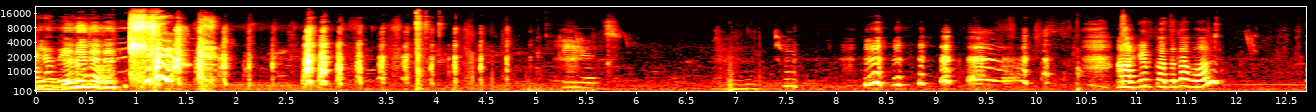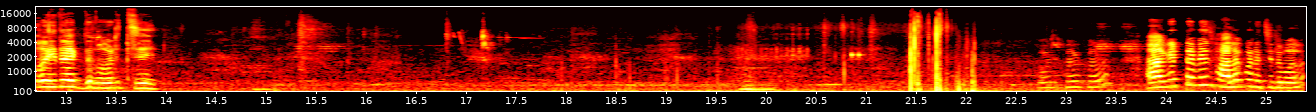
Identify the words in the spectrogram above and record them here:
আগের কথাটা বল। ওই দেখ ধরছে। আগেরটা বেশ ভালো করেছিল বলো?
